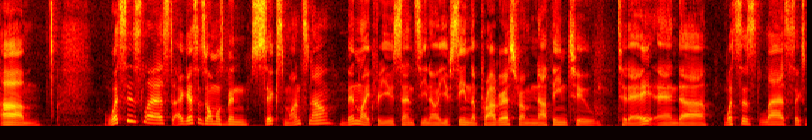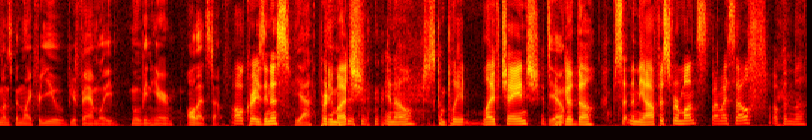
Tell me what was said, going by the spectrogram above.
um, what's this last? I guess it's almost been six months now. Been like for you since you know you've seen the progress from nothing to today. And uh, what's this last six months been like for you, your family, moving here, all that stuff? All craziness. Yeah. Pretty much. you know, just complete life change. It's Yep. been good though. Sitting in the office for months by myself, up in the,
